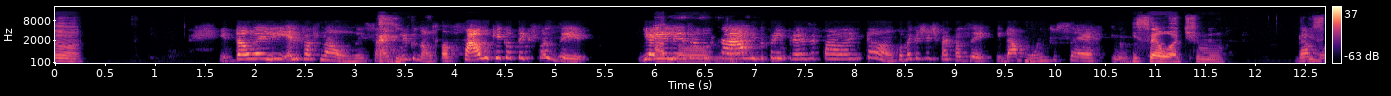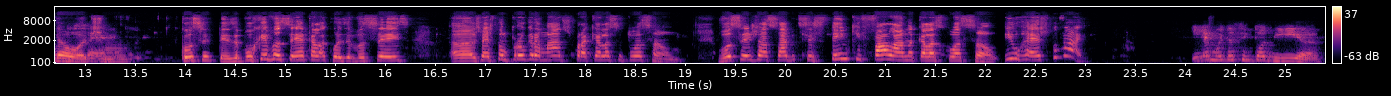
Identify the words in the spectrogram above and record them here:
Uhum. Então ele, ele fala assim: não, não ensaia comigo, não, só fala o que, que eu tenho que fazer. E aí Adoro. ele entra no carro, indo para a empresa e fala: então, como é que a gente vai fazer? E dá muito certo. Isso é ótimo. Dá Isso é ótimo. Certo. Com certeza. Porque você é aquela coisa, vocês uh, já estão programados para aquela situação. Vocês já sabem que vocês têm que falar naquela situação. E o resto vai. E é muita sintonia.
